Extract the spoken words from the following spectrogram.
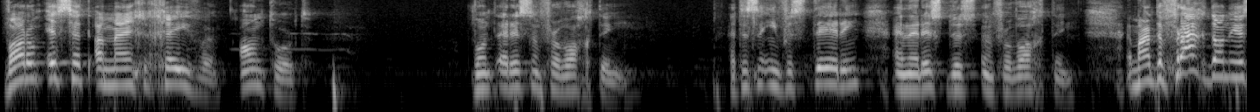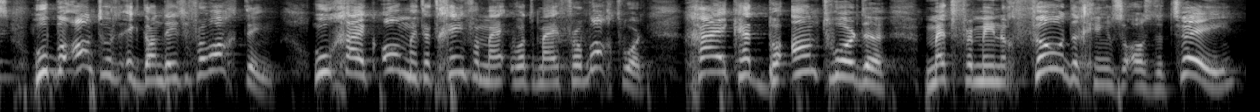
Waarom is het aan mij gegeven? Antwoord. Want er is een verwachting. Het is een investering en er is dus een verwachting. Maar de vraag dan is, hoe beantwoord ik dan deze verwachting? Hoe ga ik om met hetgeen van mij, wat mij verwacht wordt? Ga ik het beantwoorden met vermenigvuldiging zoals de twee?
